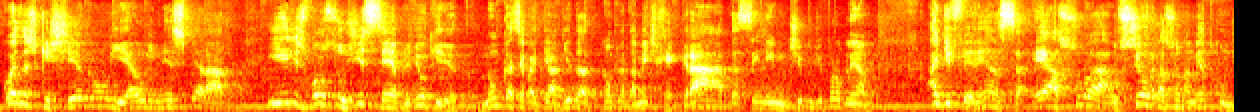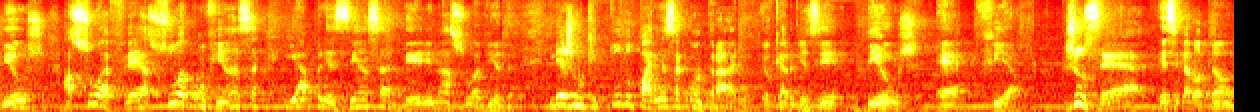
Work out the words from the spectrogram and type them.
Coisas que chegam e é o inesperado. E eles vão surgir sempre, viu, querido? Nunca você vai ter a vida completamente regrada, sem nenhum tipo de problema. A diferença é a sua, o seu relacionamento com Deus, a sua fé, a sua confiança e a presença dele na sua vida. Mesmo que tudo pareça contrário, eu quero dizer, Deus é fiel. José, esse garotão,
